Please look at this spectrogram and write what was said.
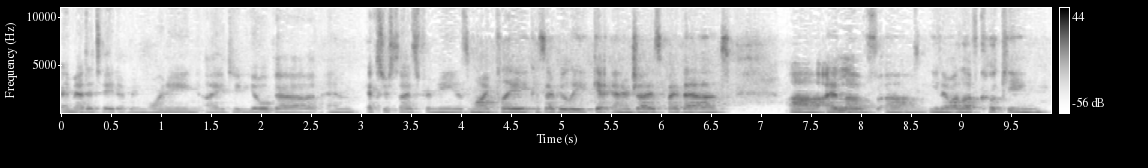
I, I meditate every morning. I do yoga and exercise for me is my play because I really get energized by that. Uh, I love, um, you know, I love cooking.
